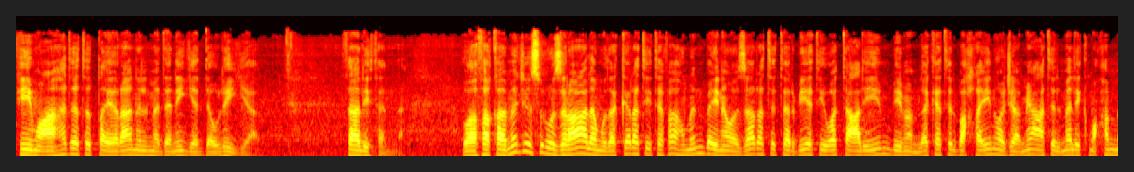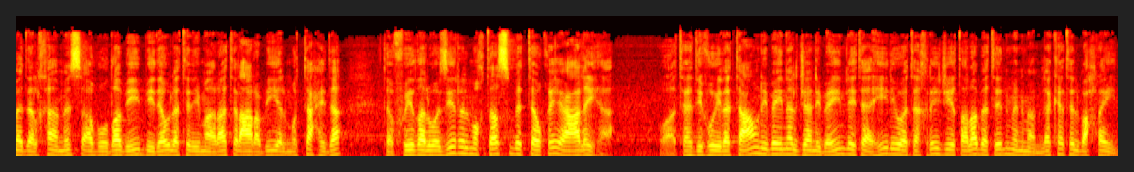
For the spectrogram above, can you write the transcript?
في معاهدة الطيران المدني الدولية. ثالثا وافق مجلس الوزراء على مذكرة تفاهم بين وزارة التربية والتعليم بمملكة البحرين وجامعة الملك محمد الخامس أبو ظبي بدولة الإمارات العربية المتحدة تفويض الوزير المختص بالتوقيع عليها. وتهدف إلى التعاون بين الجانبين لتأهيل وتخريج طلبة من مملكة البحرين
